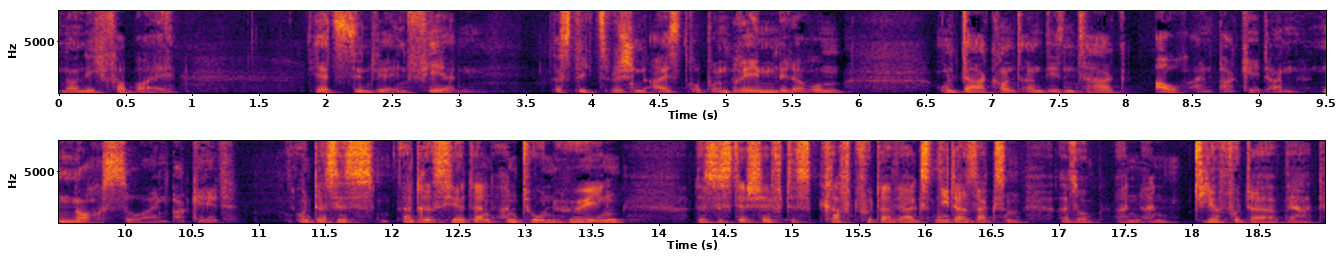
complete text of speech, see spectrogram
noch nicht vorbei. Jetzt sind wir in Pferden. Das liegt zwischen Eistrup und Bremen wiederum. Und da kommt an diesem Tag auch ein Paket an. Noch so ein Paket. Und das ist adressiert an Anton Höing. Das ist der Chef des Kraftfutterwerks Niedersachsen, also ein, ein Tierfutterwerk.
